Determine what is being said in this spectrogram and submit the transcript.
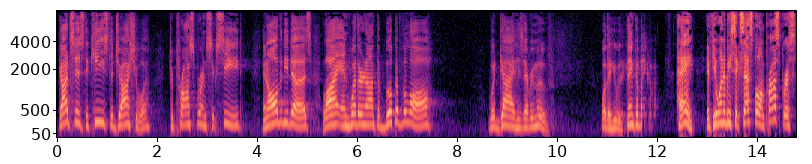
God says the keys to Joshua to prosper and succeed in all that he does lie in whether or not the book of the law would guide his every move. Whether he would think about. Hey, if you want to be successful and prosperous,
